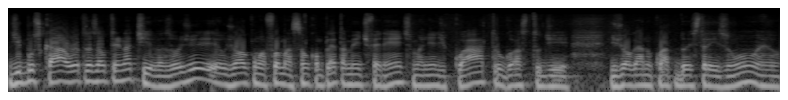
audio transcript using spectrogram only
de, buscar outras alternativas. Hoje eu jogo com uma formação completamente diferente, uma linha de quatro, gosto de, de jogar no 4-2-3-1.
